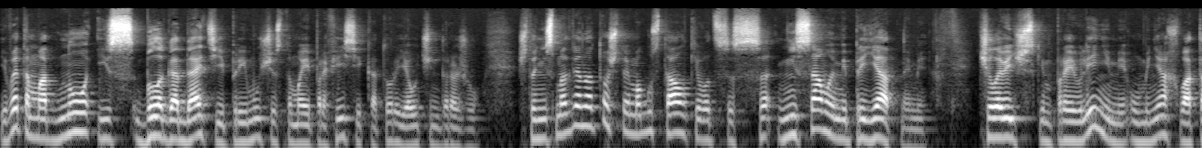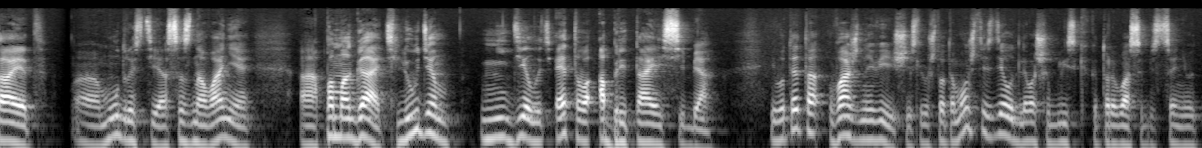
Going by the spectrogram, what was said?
И в этом одно из благодатей и преимуществ моей профессии, которой я очень дорожу. Что несмотря на то, что я могу сталкиваться с не самыми приятными человеческими проявлениями, у меня хватает э, мудрости и осознавания э, помогать людям не делать этого, обретая себя. И вот это важная вещь. Если вы что-то можете сделать для ваших близких, которые вас обесценивают,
